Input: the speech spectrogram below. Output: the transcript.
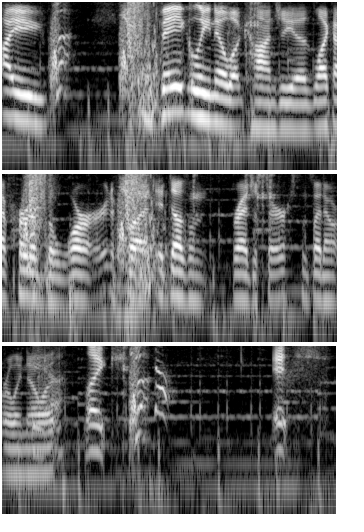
I vaguely know what kanji is, like I've heard of the word, but it doesn't register since I don't really know yeah, it. like it's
